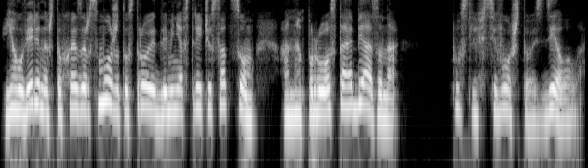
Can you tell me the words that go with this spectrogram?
Я уверена, что Хезер сможет устроить для меня встречу с отцом. Она просто обязана. После всего, что сделала.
